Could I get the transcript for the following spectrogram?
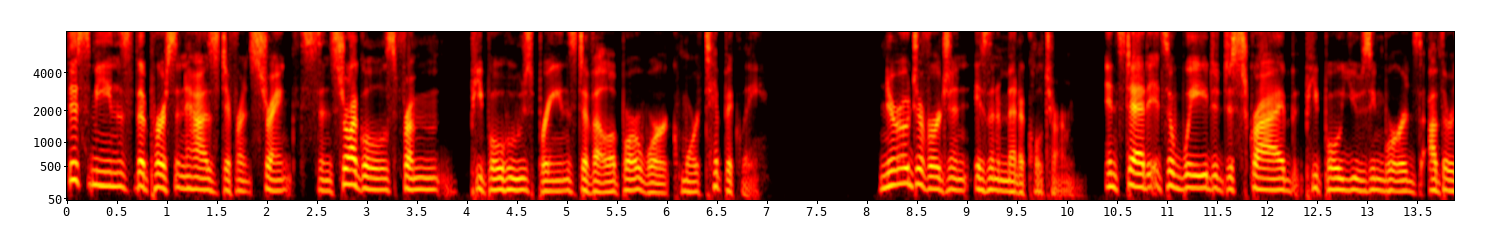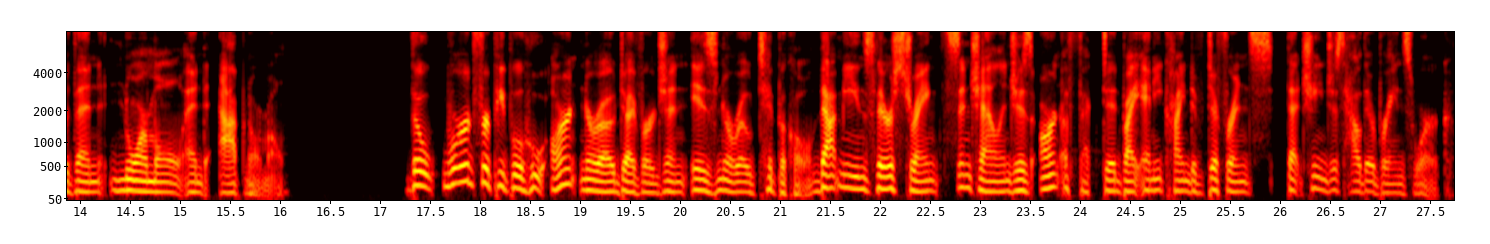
This means the person has different strengths and struggles from people whose brains develop or work more typically. Neurodivergent isn't a medical term. Instead, it's a way to describe people using words other than normal and abnormal. The word for people who aren't neurodivergent is neurotypical. That means their strengths and challenges aren't affected by any kind of difference that changes how their brains work.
